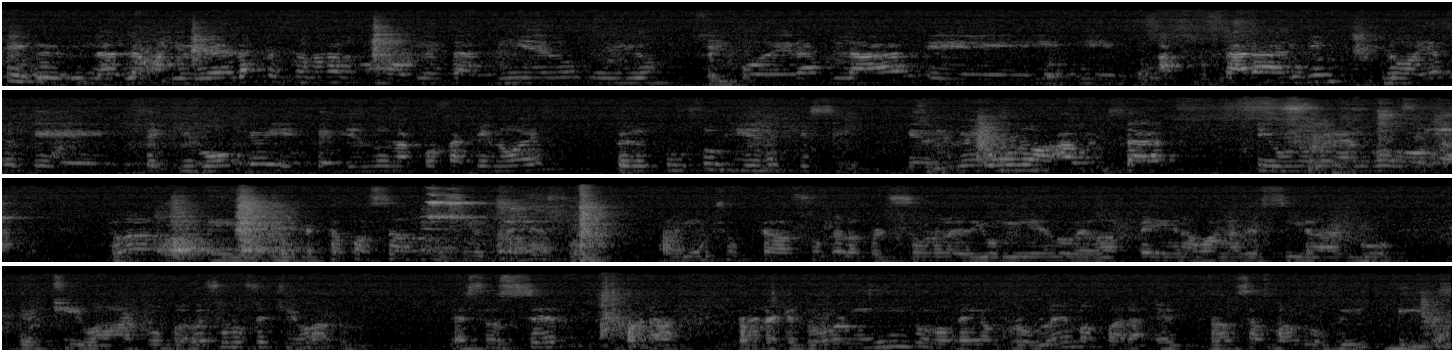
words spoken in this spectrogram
Sí, eh, la, la mayoría de las personas a lo mejor les da miedo, Julio, Sí. poder hablar eh, y, y acusar a alguien. No vaya a ser que se equivoque y esté viendo una cosa que no es, pero tú sugieres que sí, que Sí. debe uno avanzar si uno ve algo raro. Claro, eh, lo que está pasando siempre es eso. Hay muchos casos que la persona le dio miedo, le da pena, van a decir algo que es chivato, pero eso no es chivato. Eso es ser para, para que todo el mundo no tenga problemas, para estar salvando vi- vidas.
